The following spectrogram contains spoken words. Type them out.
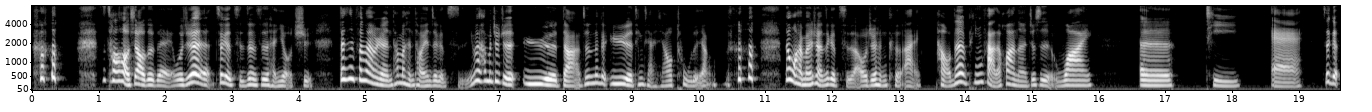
是超好笑，对不对？我觉得这个词真的是很有趣。但是芬兰人他们很讨厌这个词，因为他们就觉得 “yöda” 就是那个 “y” 听起来像要吐的样子。但我还蛮喜欢这个词啊，我觉得很可爱。好的拼法的话呢，就是 y a t。A 这个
